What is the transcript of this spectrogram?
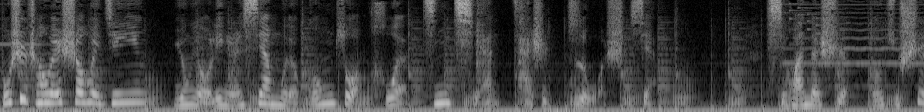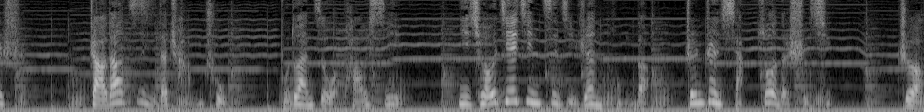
不是成为社会精英、拥有令人羡慕的工作和金钱才是自我实现。喜欢的事都去试试，找到自己的长处，不断自我剖析，以求接近自己认同的、真正想做的事情。这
